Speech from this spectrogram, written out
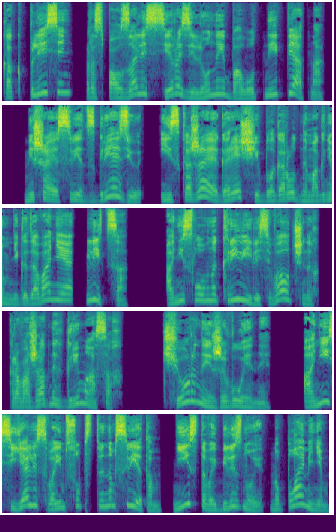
как плесень, расползались серо-зеленые болотные пятна, мешая свет с грязью и искажая горящие благородным огнем негодования лица. Они словно кривились в алчных, кровожадных гримасах. Черные же воины они сияли своим собственным светом, неистовой белизной, но пламенем,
